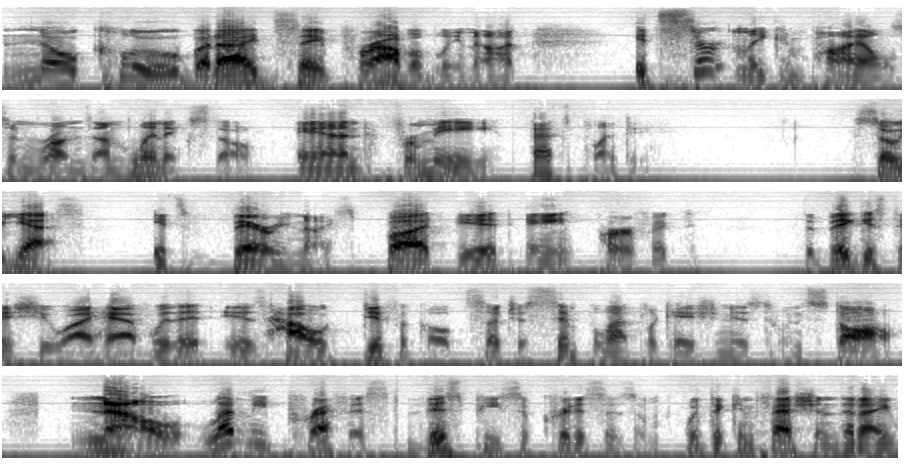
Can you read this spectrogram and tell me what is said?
No clue, but I'd say probably not. It certainly compiles and runs on Linux, though, and for me, that's plenty. So, yes, it's very nice, but it ain't perfect. The biggest issue I have with it is how difficult such a simple application is to install. Now, let me preface this piece of criticism with the confession that I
